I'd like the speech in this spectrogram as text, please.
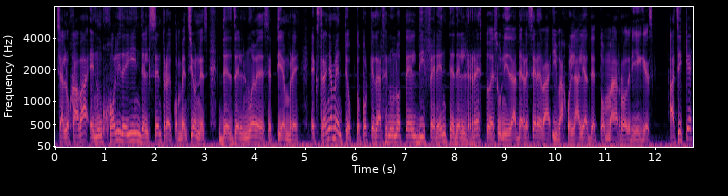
Se alojaba en un Holiday Inn del centro de convenciones desde el 9 de septiembre. Extrañamente optó por quedarse en un hotel diferente del resto de su unidad de reserva y bajo el alias de Tomás Rodríguez. Así que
